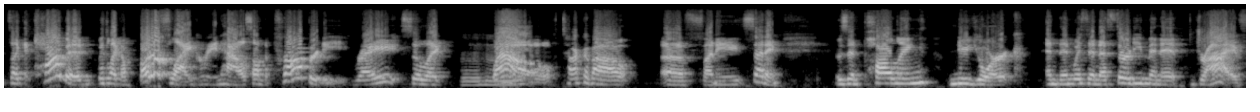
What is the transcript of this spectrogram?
It's like a cabin with like a butterfly greenhouse on the property, right? So like Mhm. Wow, talk about a funny setting. It was in Pawling, New York, and then within a 30 minute drive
